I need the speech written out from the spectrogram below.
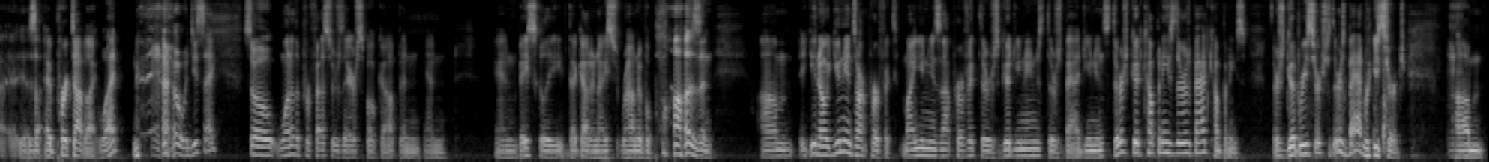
uh, as I perked up, like, what? What'd you say? So one of the professors there spoke up, and and and basically that got a nice round of applause. And um, you know, unions aren't perfect. My union's not perfect. There's good unions. There's bad unions. There's good companies. There's bad companies. There's good research. There's bad research. Mhm. Um,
